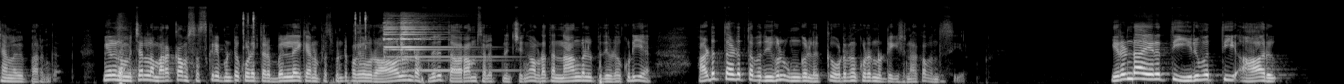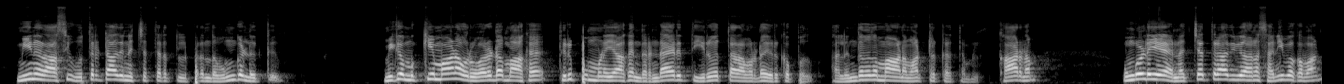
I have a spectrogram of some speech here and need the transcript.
சேனலை பாருங்கள் மேலும் நம்ம சேனலில் மறக்காமல் சப்ஸ்கிரைப் பண்ணிட்டு கூட தர பெல் ஐக்கான ப்ரெஸ் பண்ணிட்டு பக்கத்தில் ஒரு ஆளுன்ற சொல்லி தவறாமல் செலக்ட் பண்ணிச்சுங்க. அப்படின்னா தான் நாங்கள் பதிவிடக்கூடிய அடுத்தடுத்த பதிவுகள் உங்களுக்கு உடனுக்குடன் நோட்டிஃபிகேஷனாக வந்து சேரும். இரண்டாயிரத்தி இருபத்தி ஆறு மீனராசி உத்திரட்டாதி நட்சத்திரத்தில் பிறந்த உங்களுக்கு மிக முக்கியமான ஒரு வருடமாக திருப்பு முனையாக இந்த ரெண்டாயிரத்தி இருபத்தாறாம் வருடம் இருக்கப்போகுது அதில் எந்த விதமான மாற்று கருத்தும் காரணம் உங்களுடைய நட்சத்திராதிபதியான சனி பகவான்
